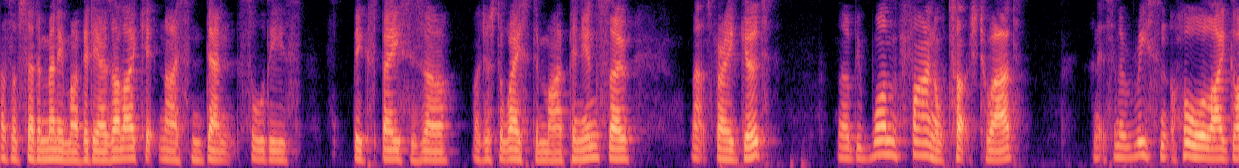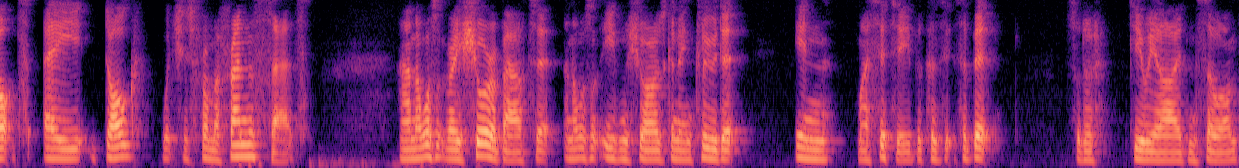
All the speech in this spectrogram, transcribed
as I've said in many of my videos, I like it nice and dense. All these big spaces are, are just a waste in my opinion, so that's very good. There'll be one final touch to add, and it's in a recent haul I got a dog, which is from a Friends set, and I wasn't very sure about it, and I wasn't even sure I was going to include it in my city because it's a bit sort of dewy-eyed and so on.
